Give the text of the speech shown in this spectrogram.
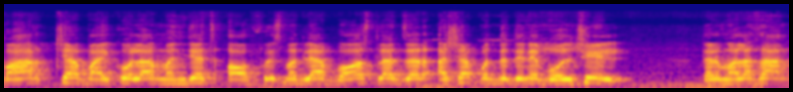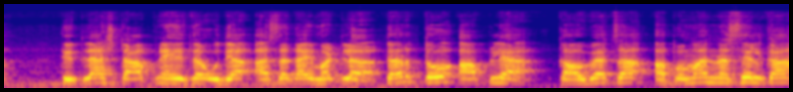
पार्थच्या बायकोला म्हणजेच ऑफिसमधल्या बॉसला जर अशा पद्धतीने बोलशील तर मला सांग तिथल्या स्टाफने हे जर उद्या असं काही म्हटलं तर तो आपल्या काव्याचा अपमान नसेल का?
